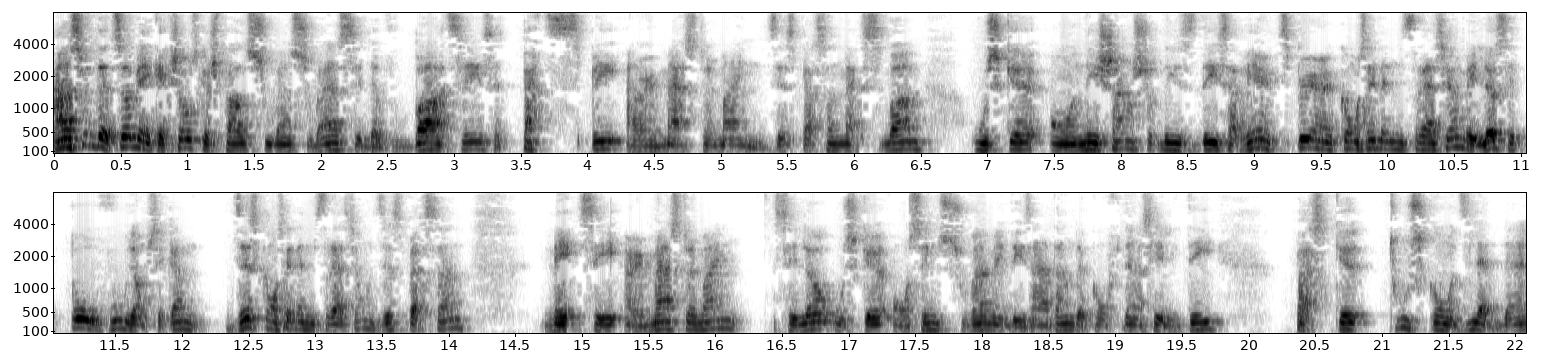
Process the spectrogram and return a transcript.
Ensuite de ça, bien, quelque chose que je parle souvent, souvent, c'est de vous bâtir, c'est de participer à un mastermind, 10 personnes maximum, où ce qu'on échange sur des idées. Ça revient un petit peu à un conseil d'administration, mais là, c'est pour vous. Donc, c'est comme 10 conseils d'administration, 10 personnes, mais c'est un mastermind. C'est là où ce qu'on signe souvent même des ententes de confidentialité, parce que tout ce qu'on dit là-dedans,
